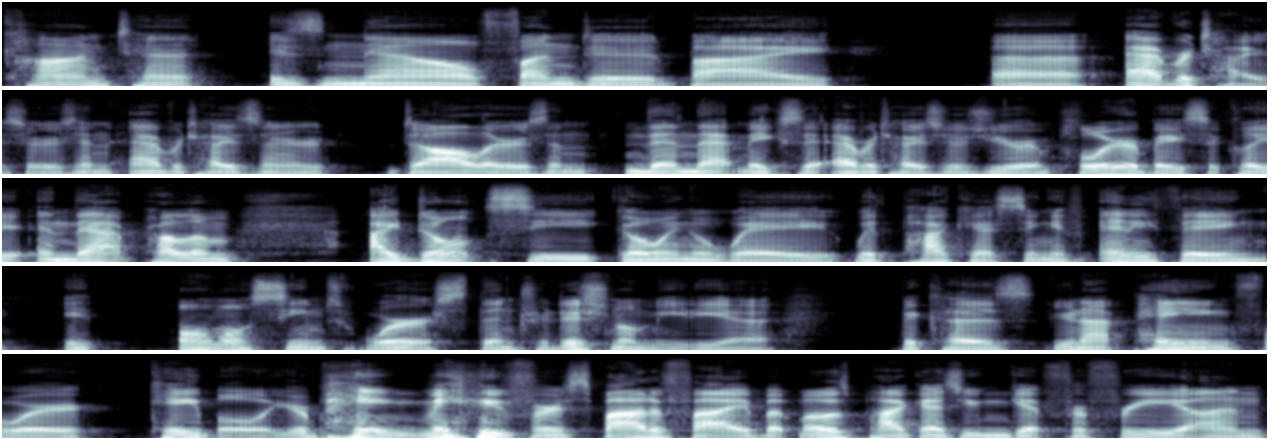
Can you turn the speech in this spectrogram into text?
content is now funded by uh, advertisers and advertiser dollars, and then that makes the advertisers your employer basically. And that problem, I don't see going away with podcasting. If anything, it almost seems worse than traditional media because you're not paying for cable. You're paying maybe for Spotify, but most podcasts you can get for free on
